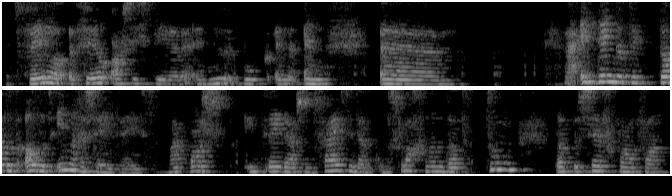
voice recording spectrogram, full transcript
het veel, veel assisteren en nu het boek. En, en ehm, nou, ik denk dat, ik, dat het altijd in me gezeten heeft. Maar pas in 2015 dat ik ontslag nam, dat toen dat besef kwam van,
